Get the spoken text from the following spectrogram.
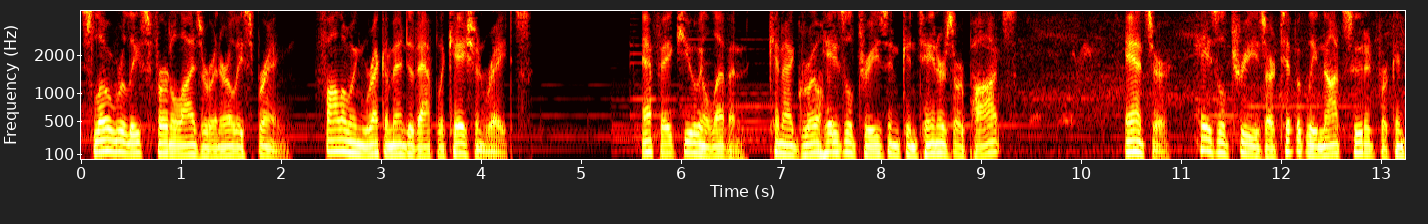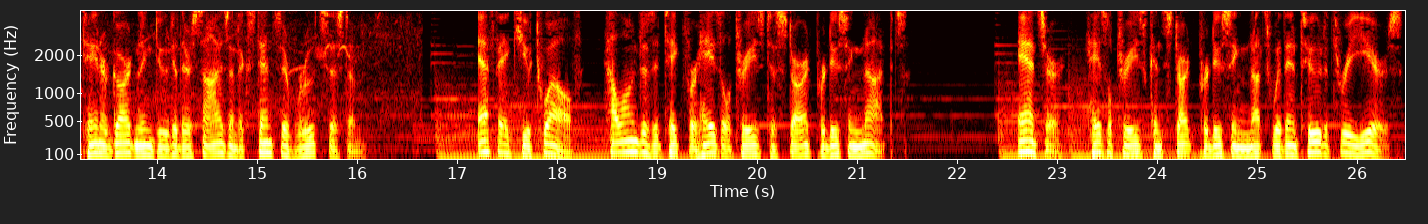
slow-release fertilizer in early spring, following recommended application rates. FAQ 11, can I grow hazel trees in containers or pots? Answer, hazel trees are typically not suited for container gardening due to their size and extensive root system. FAQ 12, how long does it take for hazel trees to start producing nuts? Answer, hazel trees can start producing nuts within 2 to 3 years,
